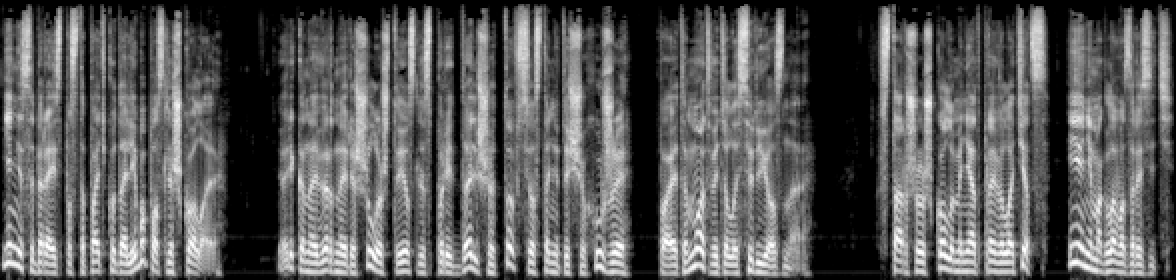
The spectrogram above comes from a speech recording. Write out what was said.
я не собираюсь поступать куда-либо после школы». Эрика, наверное, решила, что если спорить дальше, то все станет еще хуже, поэтому ответила серьезно. В старшую школу меня отправил отец, и я не могла возразить.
